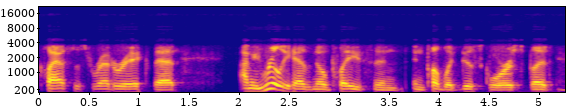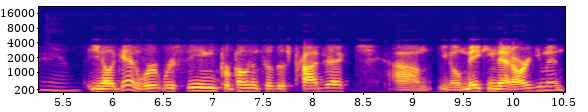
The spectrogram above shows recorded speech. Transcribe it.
classist rhetoric that, I mean, really has no place in, in public discourse. But, yeah. you know, again, we're, we're seeing proponents of this project, um, you know, making that argument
